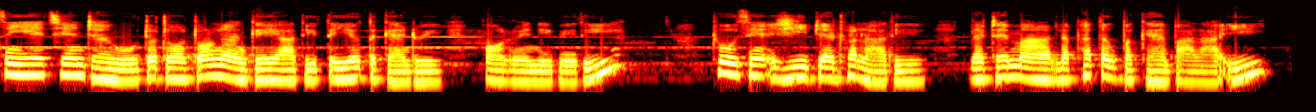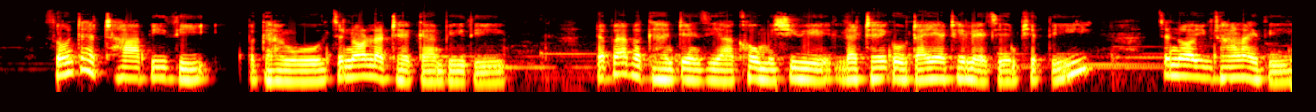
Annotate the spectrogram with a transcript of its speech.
စင်ရဲချင်းတံကိုတော်တော်တွန်းလှန်ခဲ့ရသည့်တရုတ်တကန်တွေပေါ်လွင်နေပေသည်ထိုစဉ်အည်ပြန်ထွက်လာသည်လက်ထဲမှလက်ဖက်တုပ်ပကံပါလာ၏ဇွန်းတက်ထားပြီးသည့်ပကံကိုကျွန်တော်လက်ထဲကမ်းပြီးသည်တစ်ပတ်ပကံတင်စရာခုံမရှိ၍လက်ထဲကိုတိုက်ရိုက်ထိလှည့်ခြင်းဖြစ်သည်ကျွန်တော်ယူထားလိုက်သည်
